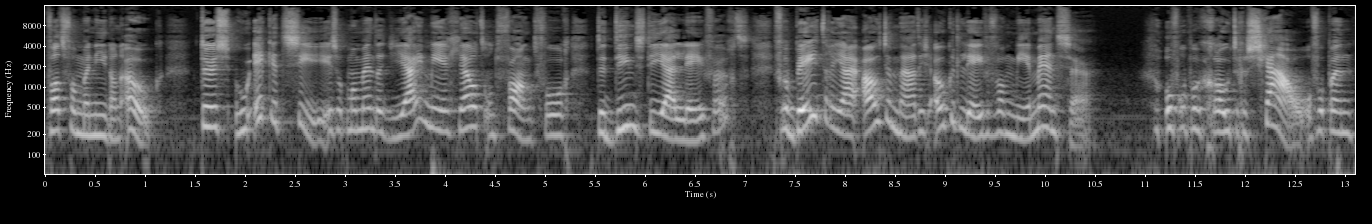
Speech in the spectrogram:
Wat voor manier dan ook. Dus hoe ik het zie, is op het moment dat jij meer geld ontvangt voor de dienst die jij levert, verbeter jij automatisch ook het leven van meer mensen. Of op een grotere schaal. Of op een,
